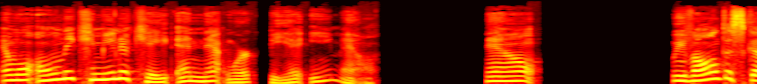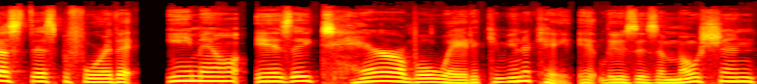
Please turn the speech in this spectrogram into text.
and will only communicate and network via email. Now, we've all discussed this before that email is a terrible way to communicate. It loses emotion,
